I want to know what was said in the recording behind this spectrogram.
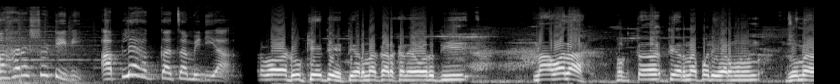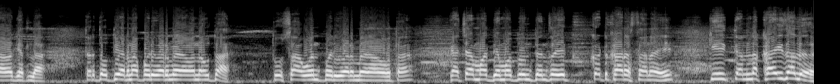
महाराष्ट्र टीव्ही आपल्या हक्काचा मीडिया. परवा डोके येते तेरणा कारखान्यावरती नावाला फक्त तेरणा परिवार म्हणून जो मेळावा घेतला तर तो तेरणा परिवार मेळावा नव्हता. तो सावंत परिवार मेळावा होता. याच्या माध्यमातून त्यांचं एक कट कारस्थान आहे की त्यांना काही झालं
